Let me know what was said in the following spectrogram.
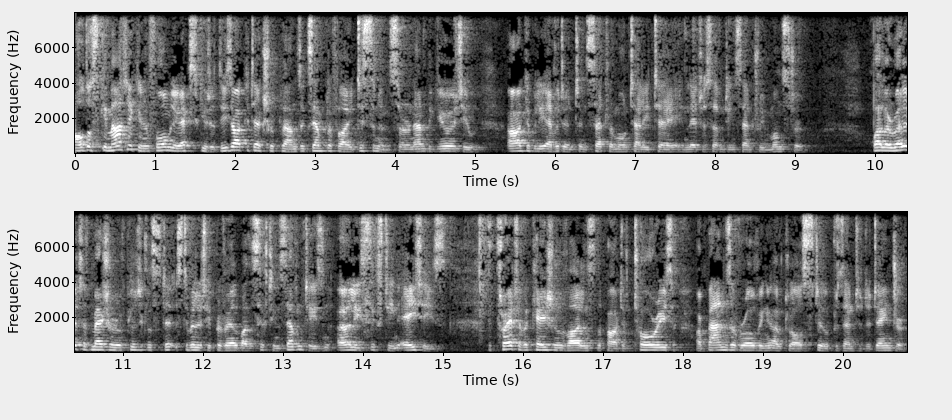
Although schematic and informally executed, these architectural plans exemplify dissonance or an ambiguity arguably evident in settler mentalité in later 17th century Munster. While a relative measure of political st- stability prevailed by the 1670s and early 1680s, the threat of occasional violence on the part of Tories or bands of roving outlaws still presented a danger.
